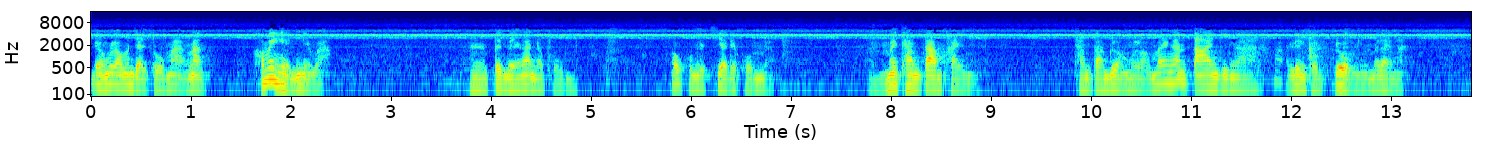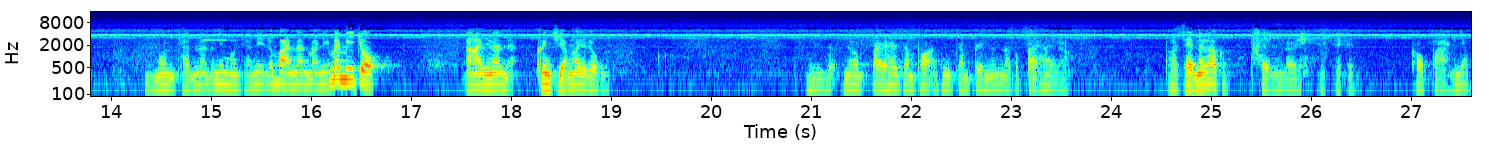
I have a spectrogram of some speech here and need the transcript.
เรื่องของเรามันใหญ่โตมากนั่นเขาไม่เห็นนี่วะเป็นอย่างนั้นนะผมเขาคงจะเครียดในผมเนี่ยไม่ทำตามใครนี่ทำตามเรื่องของเรา ไม่งั้นตายจริงนะเรื่องกับโลกนี่ไม่ได้นะมนฉันนั้นนี่มนฉันนี่แล้วบ้านนั้นมานนี้ไม่มีจบ ตายอย่างนั้นเนี่ยขึ้นเฉียงไม่ลงนี่เราไปให้จำเพาะที่จำเป็นนั้นเราก็ไปให้แล้วพอเสร็จนั้นเราก็เพ่นเลย เข้าป่าเงียบ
